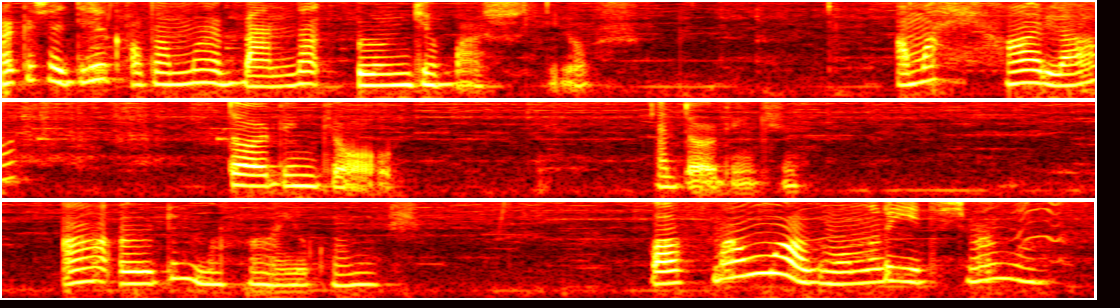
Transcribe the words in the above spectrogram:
Arkadaşlar direkt adamlar benden önce başlıyor. Ama hala dördüncü oldu. Ha, dördüncü. Aa öldüm mü? Ha yok olmuş. Basmam lazım. Onlara yetişmem lazım.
